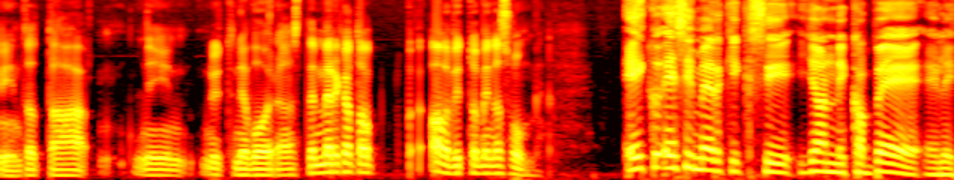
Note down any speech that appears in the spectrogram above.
niin, tota, niin nyt ne voidaan sitten merkata alvittomina summina. Eikö esimerkiksi Jannika B, eli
